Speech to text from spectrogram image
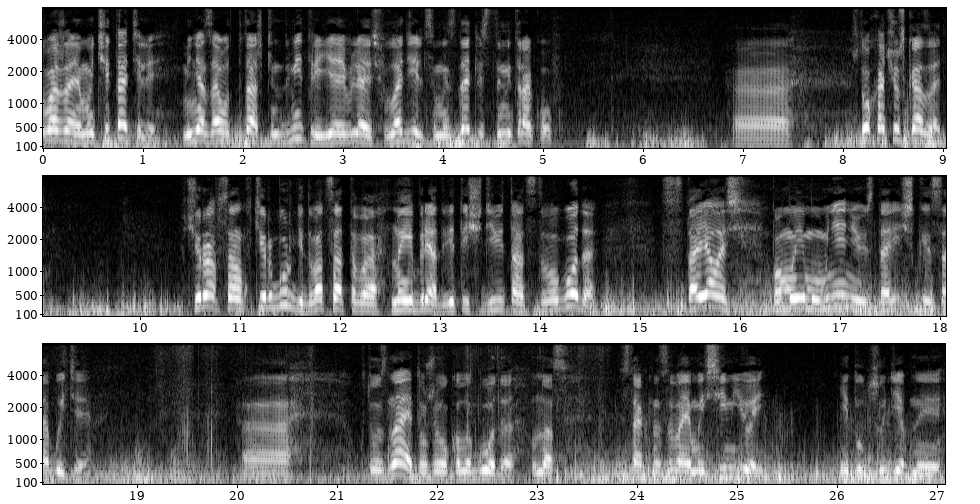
уважаемые читатели! Меня зовут Пташкин Дмитрий, я являюсь владельцем издательства «Митраков». Э, что хочу сказать. Вчера в Санкт-Петербурге, 20 ноября 2019 года, состоялось, по моему мнению, историческое событие. Э, кто знает, уже около года у нас с так называемой семьей идут судебные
